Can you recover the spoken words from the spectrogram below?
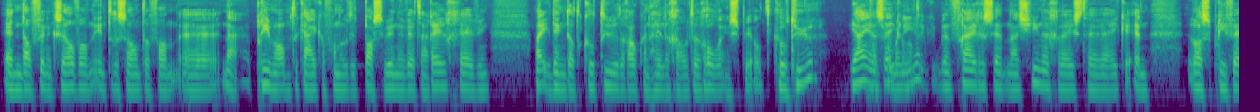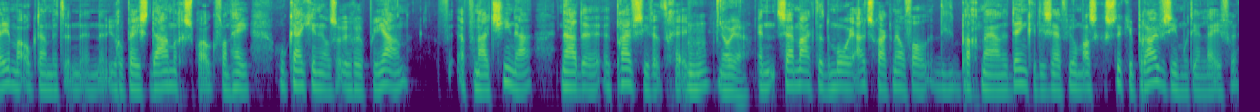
en dan vind ik zelf wel een interessante van, uh, nou, prima om te kijken van hoe dit past binnen wet en regelgeving. Maar ik denk dat cultuur er ook een hele grote rol in speelt. Cultuur? Ja, ja zeker. Want ik ben vrij recent naar China geweest twee weken. En was privé, maar ook daar met een, een Europese dame gesproken. Van hey, hoe kijk je nu als Europeaan vanuit China naar de privacywetgeving. Mm oh ja. En zij maakte de mooie uitspraak, in geval, die bracht mij aan het denken. Die zei: van, als ik een stukje privacy moet inleveren,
